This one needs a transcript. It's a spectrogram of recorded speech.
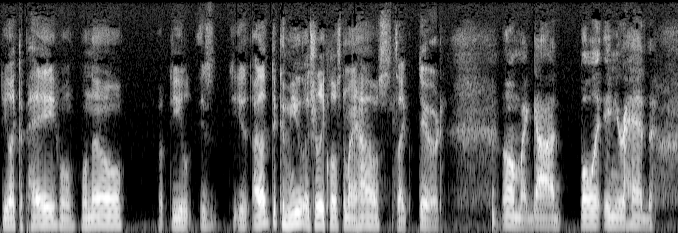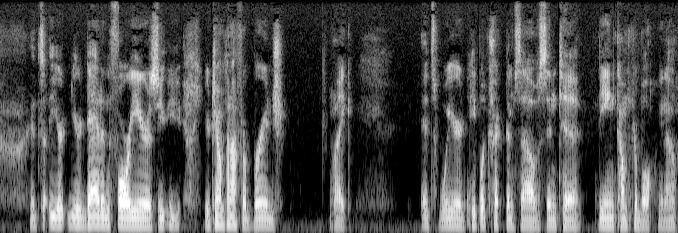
do you like to pay? Well, well, no. But do you is do you, I like to commute. It's really close to my house. It's like, dude, oh my god, bullet in your head. It's you're you're dead in four years. You, you're jumping off a bridge like, it's weird. People trick themselves into being comfortable, you know?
